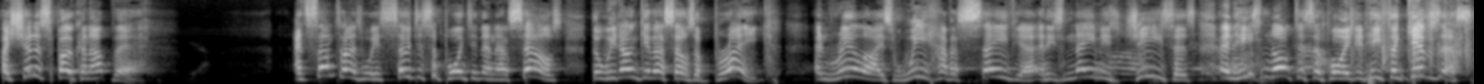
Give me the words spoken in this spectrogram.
I should have spoken up there. And sometimes we're so disappointed in ourselves that we don't give ourselves a break and realize we have a Savior and His name is Jesus, and He's not disappointed. He forgives us,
